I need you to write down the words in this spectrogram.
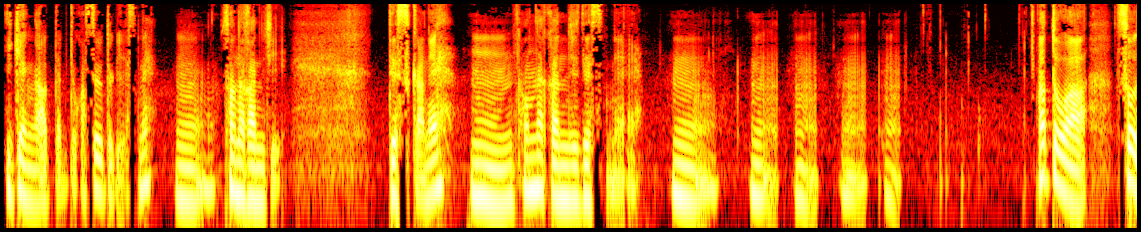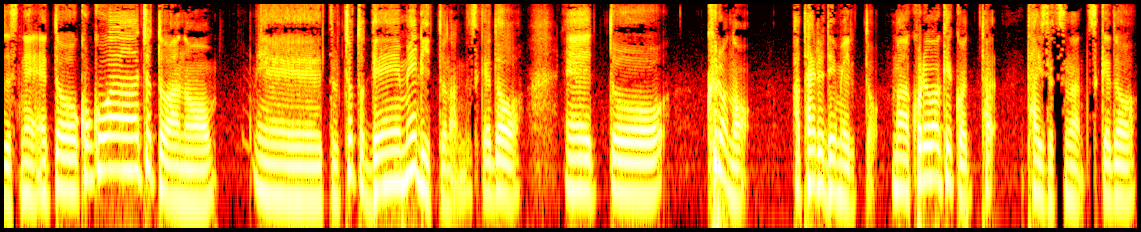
意見があったりとかするときですね。うん。そんな感じですかね。うん。そんな感じですね。うん。うん。うん。うん。うんあとは、そうですね。えっと、ここはちょっとあの、えー、っと、ちょっとデメリットなんですけど、えー、っと、黒の与えるデメリット。まあ、これは結構大切なんですけど、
